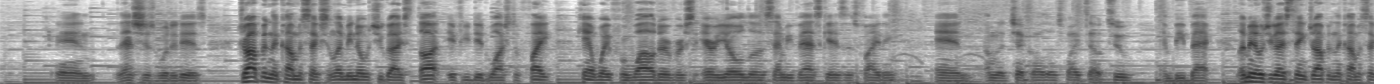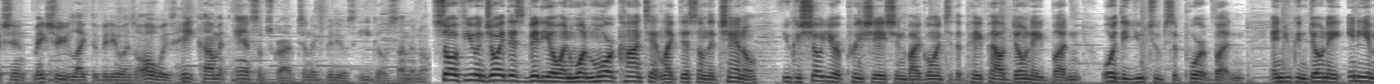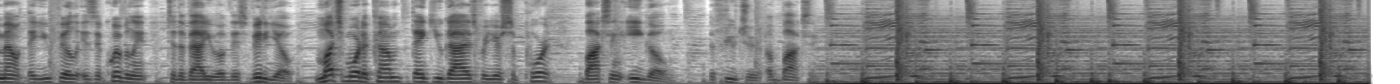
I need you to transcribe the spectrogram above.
And that's just what it is. Drop in the comment section. Let me know what you guys thought if you did watch the fight. Can't wait for Wilder versus Arreola. Sammy Vasquez is fighting and I'm gonna check all those fights out too and be back. Let me know what you guys think. Drop it in the comment section. Make sure you like the video as always. Hate, comment, and subscribe. Till next videos, Ego signing off. So if you enjoyed this video and want more content like this on the channel, you can show your appreciation by going to the PayPal donate button or the YouTube support button, and you can donate any amount that you feel is equivalent to the value of this video. Much more to come. Thank you guys for your support. Boxing Ego, the future of boxing.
